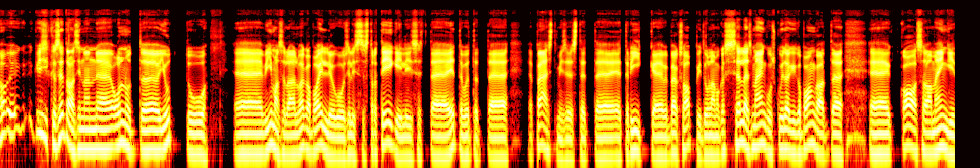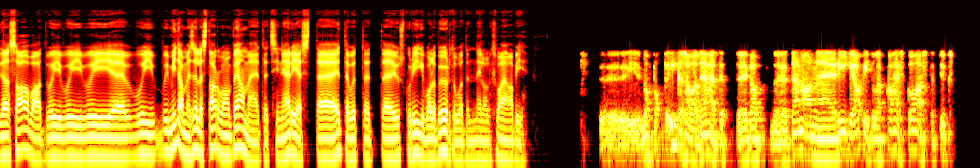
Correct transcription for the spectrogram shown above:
no küsiks ka seda, siin on äh, olnud juttu äh, viimasel ajal väga palju selliste strateegiliste ettevõtete päästmisest, et, et riik peaks appi tulema. kas selles mängus kuidagi ka pangad eh, kaasa mängida saavad või, või, või, või, või mida me sellest arvama peame, et, et siin järjest ettevõtted justkui riigi poole pöörduvad, et neil oleks vaja abi? noh, ikka saavad jah, et, et ega tänane riigi abi tuleb kahest kohast, et üks,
